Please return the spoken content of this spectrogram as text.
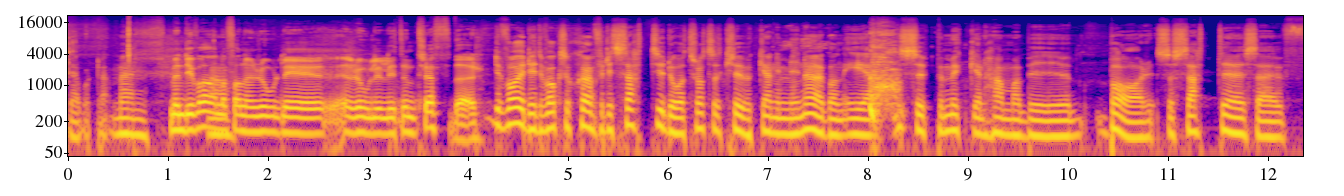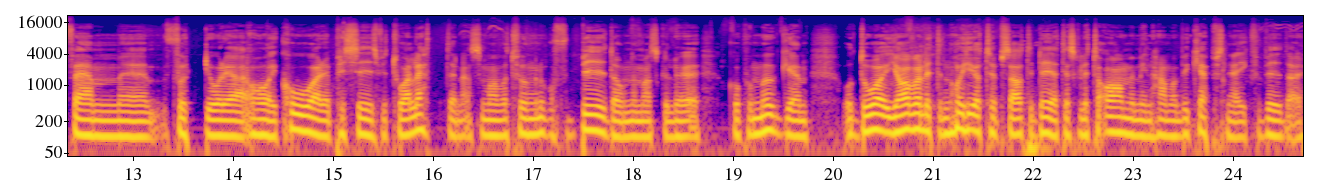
där borta. Men Men det var i Ja. alla fall en rolig, en rolig liten träff där. det var ju det, det var också skönt för det satt ju då, trots att Krukan i mina ögon är supermycket en Hammarby-bar, så satt det så här fem eh, 40-åriga AIK-are precis vid toaletterna, så man var tvungen att gå förbi dem när man skulle gå på muggen. Och då, jag var lite nojig och typ sa till dig att jag skulle ta av mig min Hammarby-keps när jag gick förbi där.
